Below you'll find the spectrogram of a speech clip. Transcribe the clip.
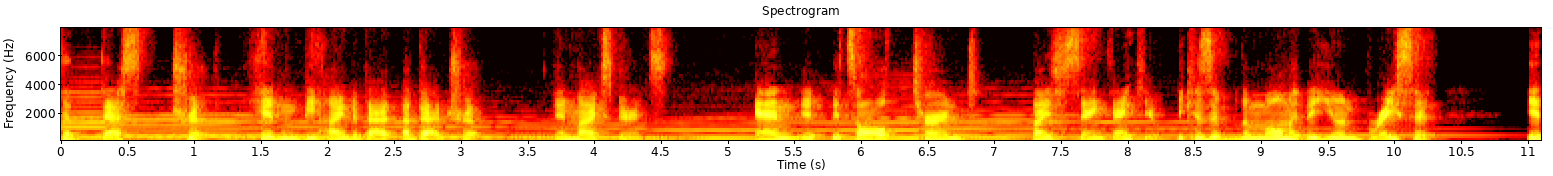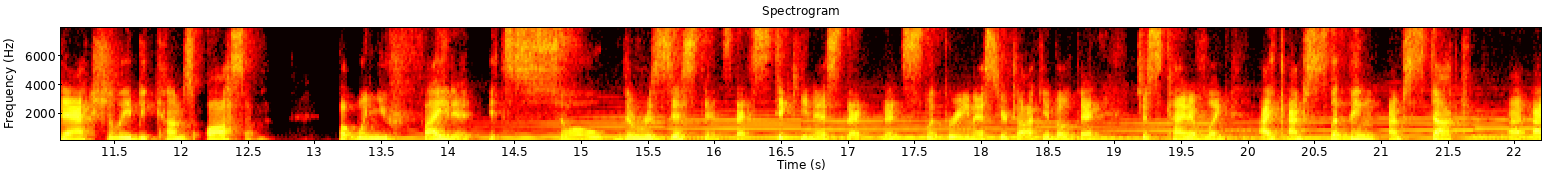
the best trip hidden behind a bad a bad trip, in my experience. And it, it's all turned by saying thank you because it, the moment that you embrace it, it actually becomes awesome but when you fight it it's so the resistance that stickiness that that slipperiness you're talking about that just kind of like I, am slipping i'm stuck I, I,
